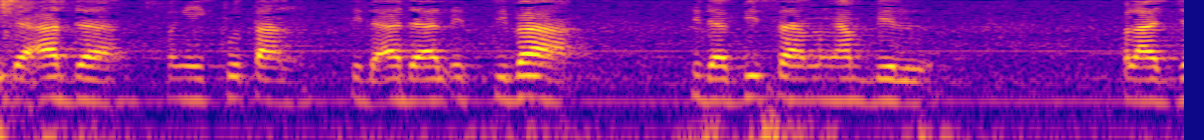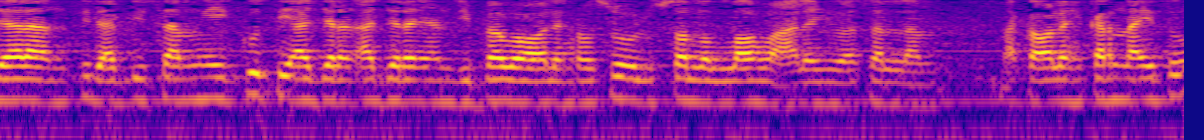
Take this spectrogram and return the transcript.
tidak ada pengikutan, tidak ada al-ittiba, tidak bisa mengambil pelajaran, tidak bisa mengikuti ajaran-ajaran yang dibawa oleh Rasul sallallahu alaihi wasallam. Maka oleh karena itu,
